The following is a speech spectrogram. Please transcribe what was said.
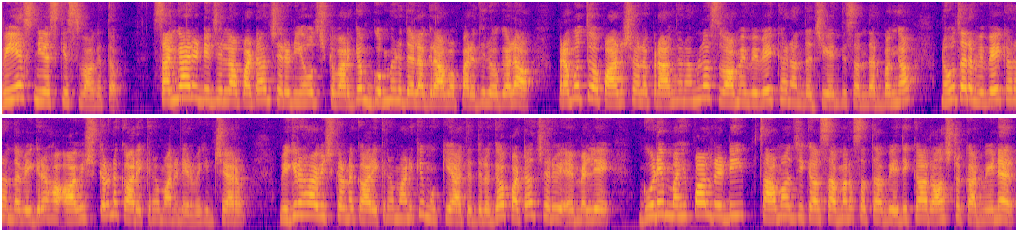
విఎస్ న్యూస్కి స్వాగతం. సంగారెడ్డి జిల్లా పటాన్చెరు నియోజకవర్గం గుమ్మిడిదల గ్రామ పరిధిలో గల ప్రభుత్వ పాఠశాల ప్రాంగణంలో స్వామి వివేకానంద జయంతి సందర్భంగా నూతన వివేకానంద విగ్రహ ఆవిష్కరణ కార్యక్రమాన్ని నిర్వహించారు. విగ్రహావిష్కరణ కార్యక్రమానికి ముఖ్య అతిథులుగా పటాన్చెరు ఎమ్మెల్యే గూడెం మహిపాల్ రెడ్డి సామాజిక సమరసత వేదిక రాష్ట్ర కన్వీనర్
